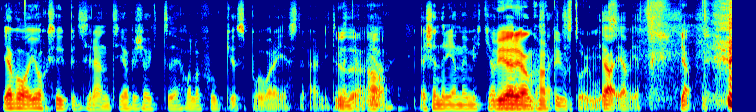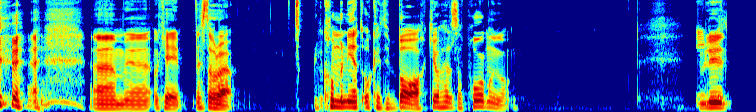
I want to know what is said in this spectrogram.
Jag var ju också utbytesstudent, jag försökte hålla fokus på våra gäster där lite. Just Men det, jag, ja. jag, jag känner igen mig mycket. av Vi har redan hört sagt. din story. Måns. Ja, jag vet. Ehm, eh, Okej, nästa fråga. Kommer ni att åka tillbaka och hälsa på någon gång? Det blir- Inte,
